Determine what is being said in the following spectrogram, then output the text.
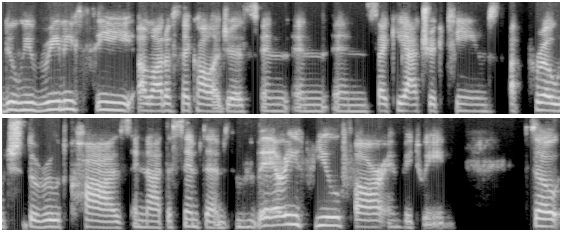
do we really see a lot of psychologists and, and, and psychiatric teams approach the root cause and not the symptoms? Very few far in between. So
